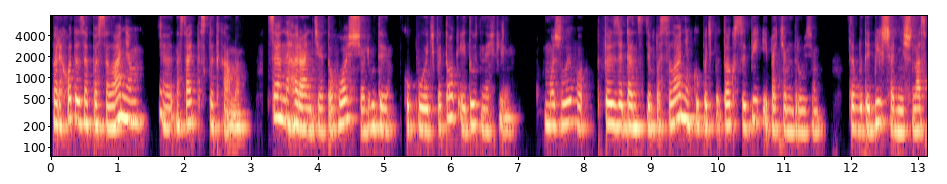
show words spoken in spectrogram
Переходи за посиланням е, на сайт з квитками. Це не гарантія того, що люди купують квиток і йдуть на фільм. Можливо, хтось зайде з цим посиланням, купить квиток собі і п'ятьом друзям. Це буде більше, ніж у нас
